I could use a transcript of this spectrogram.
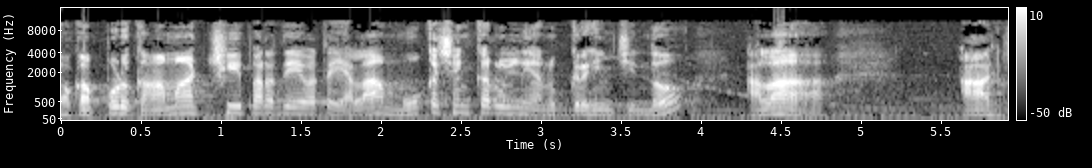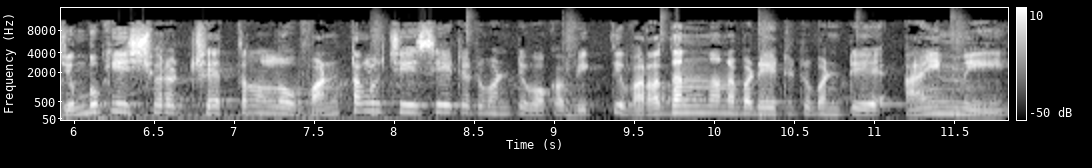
ఒకప్పుడు కామాక్షి పరదేవత ఎలా మూకశంకరుల్ని అనుగ్రహించిందో అలా ఆ జంబుకేశ్వర క్షేత్రంలో వంటలు చేసేటటువంటి ఒక వ్యక్తి వరదన్ననబడేటటువంటి ఆయన్ని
